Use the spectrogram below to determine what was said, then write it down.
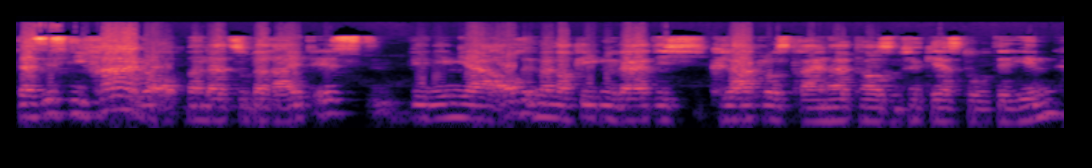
Das ist die Frage, ob man dazu bereit ist. Wir nehmen ja auch immer noch gegenwärtig klaglos dreieinhalbtausend Verkehrstote hin.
